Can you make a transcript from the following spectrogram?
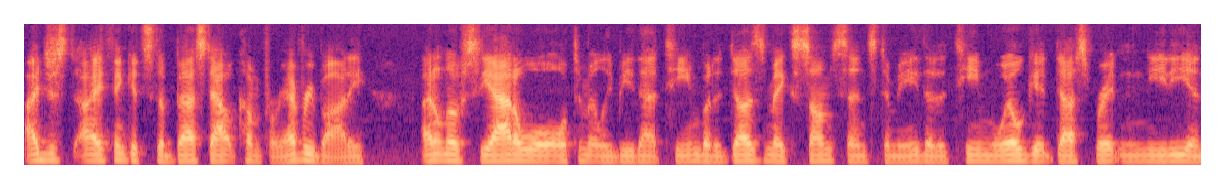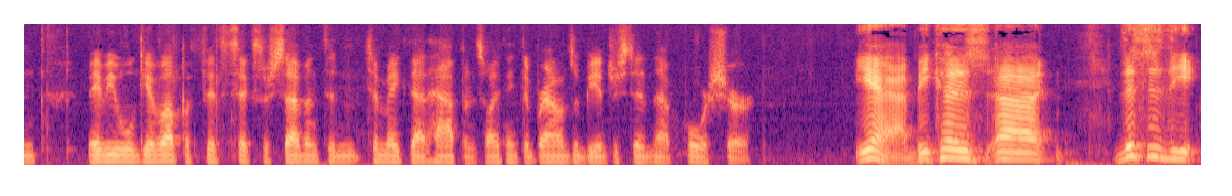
I just I think it's the best outcome for everybody. I don't know if Seattle will ultimately be that team, but it does make some sense to me that a team will get desperate and needy and maybe we'll give up a fifth, sixth, or seventh to, to make that happen. So I think the Browns would be interested in that for sure. Yeah, because uh, this is the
